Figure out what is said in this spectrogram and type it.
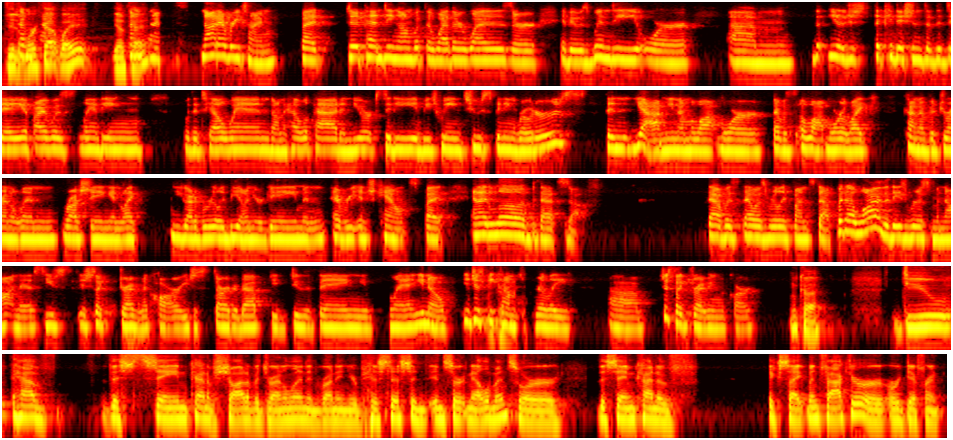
Did Sometimes. it work that way? Okay. Sometimes. Not every time, but depending on what the weather was or if it was windy or um, the, you know just the conditions of the day. If I was landing with a tailwind on a helipad in New York City in between two spinning rotors, then yeah, I mean, I'm a lot more, that was a lot more like kind of adrenaline rushing and like you got to really be on your game and every inch counts. But, and I loved that stuff. That was, that was really fun stuff. But a lot of the days were just monotonous. You, it's just like driving a car. You just start it up, you do the thing, you land, you know, it just becomes okay. really uh, just like driving a car. Okay. Do you have the same kind of shot of adrenaline in running your business in, in certain elements or the same kind of excitement factor or, or different?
